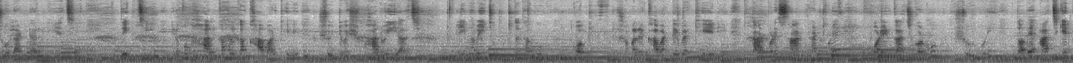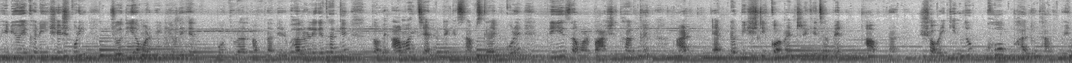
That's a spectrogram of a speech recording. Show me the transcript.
ছোলার ডাল নিয়েছি। দেখছি এরকম হালকা হালকা খাবার খেয়ে শরীরটা বেশ ভালোই আছে। এইভাবেই চলতে থাকুক কবে সকালের খাবারটা এবার খেয়ে নিই, তারপরে স্নান টান করে পরের কাজকর্ম শুরু করি। তবে আজকের ভিডিও এখানেই শেষ করি। যদি আমার ভিডিও দেখে বন্ধুরা আপনাদের ভালো লেগে থাকে, তবে আমার চ্যানেলটাকে সাবস্ক্রাইব করে প্লিজ আমার পাশে থাকবেন আর একটা মিষ্টি কমেন্ট রেখে যাবেন আপনার। সবাই কিন্তু খুব ভালো থাকবেন।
